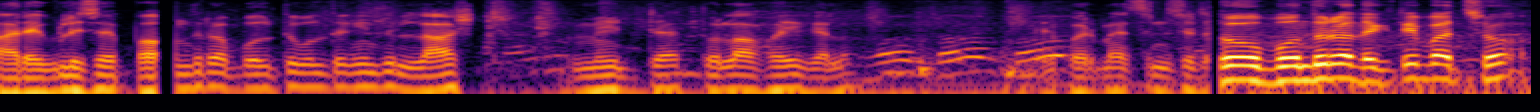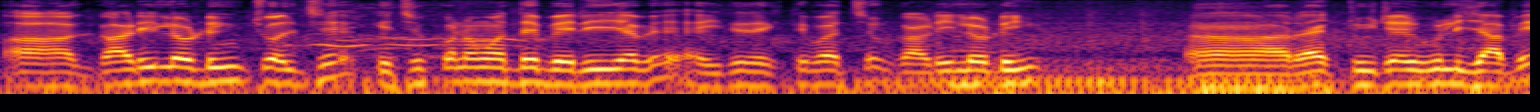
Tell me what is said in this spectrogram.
আর এগুলি সব বন্ধুরা, বলতে বলতে কিন্তু লাস্ট মিডটা তোলা হয়ে গেল। এরপর মেশিন সেট তো বন্ধুরা, দেখতে পাচ্ছ গাড়ি লোডিং চলছে। কিছুক্ষণের মধ্যে বেরিয়ে যাবে। এইতে দেখতে পাচ্ছ, গাড়ি লোডিং আর এক টুইটারগুলি যাবে।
